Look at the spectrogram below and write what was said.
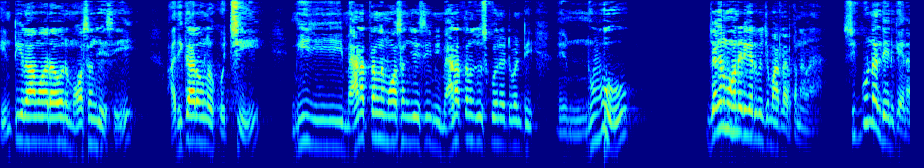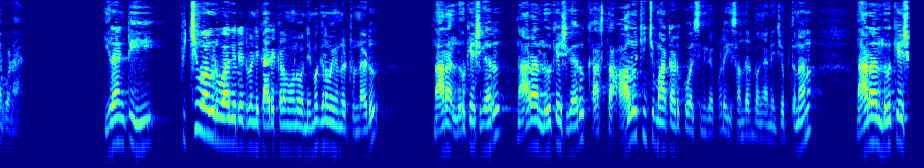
ఎన్టీ రామారావుని మోసం చేసి అధికారంలోకి వచ్చి మీ మేనత్తలను మోసం చేసి మీ మేనత్తలను చూసుకునేటువంటి నువ్వు జగన్మోహన్ రెడ్డి గారి గురించి మాట్లాడుతున్నావా? సిగ్గుండాలి దేనికైనా కూడా. ఇలాంటి పిచ్చివాగుడు వాగేటటువంటి కార్యక్రమంలో నిమగ్నమై ఉన్నట్టున్నాడు నారా లోకేష్ గారు. నారా లోకేష్ గారు కాస్త ఆలోచించి మాట్లాడుకోవాల్సిందిగా కూడా ఈ సందర్భంగా నేను చెప్తున్నాను. నారా లోకేష్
